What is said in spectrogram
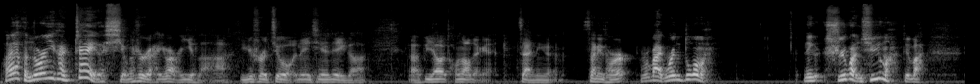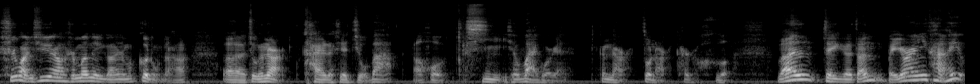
后来很多人一看这个形式还有点意思啊，于是就有那些这个呃比较有头脑的人在那个三里屯儿，不是外国人多嘛，那个使馆区嘛，对吧？使馆区然后什么那个什么各种的哈，呃，就跟那儿开了些酒吧，然后吸引一些外国人跟那儿坐那儿开始喝。完，这个咱北京人一看，哎呦，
